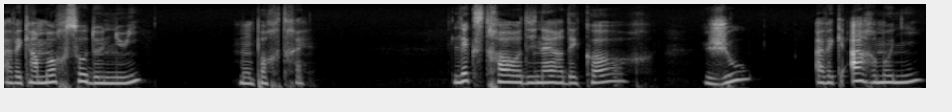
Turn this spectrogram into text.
avec un morceau de nuit mon portrait. L'extraordinaire décor joue avec harmonie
